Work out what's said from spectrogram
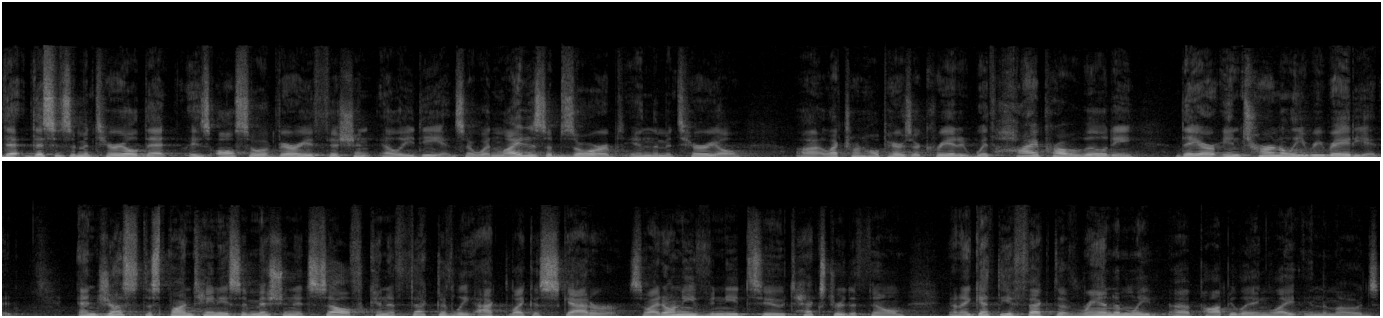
that this is a material that is also a very efficient LED. And so when light is absorbed in the material, uh, electron hole pairs are created with high probability they are internally re-radiated. And just the spontaneous emission itself can effectively act like a scatterer. So I don't even need to texture the film, and I get the effect of randomly uh, populating light in the modes.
